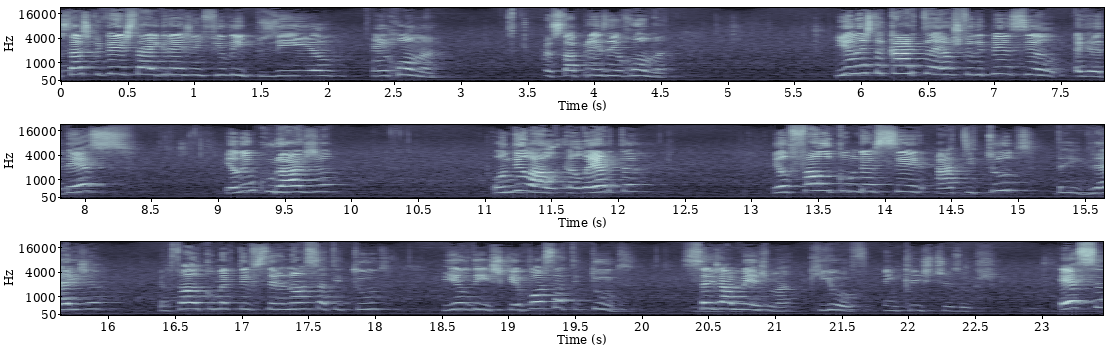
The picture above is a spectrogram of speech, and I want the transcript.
está a escrever isto à igreja em Filipos e ele em Roma. Ele está preso em Roma. E ele nesta carta aos Filipenses ele agradece, ele encoraja, onde ele alerta, ele fala como deve ser a atitude da igreja, ele fala como é que deve ser a nossa atitude e ele diz que a vossa atitude seja a mesma que houve em Cristo Jesus. Essa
